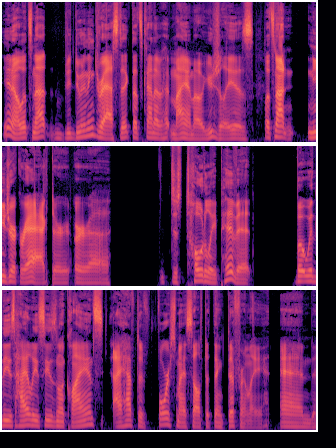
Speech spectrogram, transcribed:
you know let's not be- do anything drastic. That's kind of my mo usually is let's not knee-jerk react or, or uh, just totally pivot. But with these highly seasonal clients i have to force myself to think differently and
